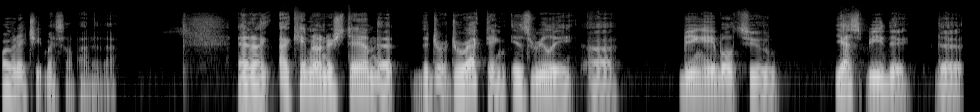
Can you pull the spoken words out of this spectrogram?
Why would I cheat myself out of that? And I, I came to understand that the dir- directing is really uh, being able to, yes, be the, the,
